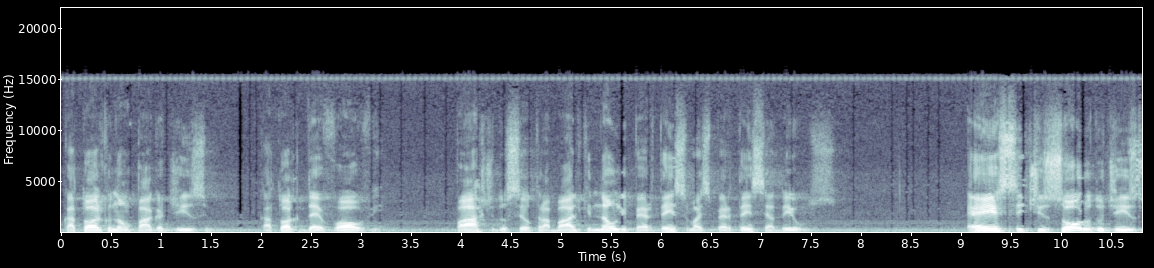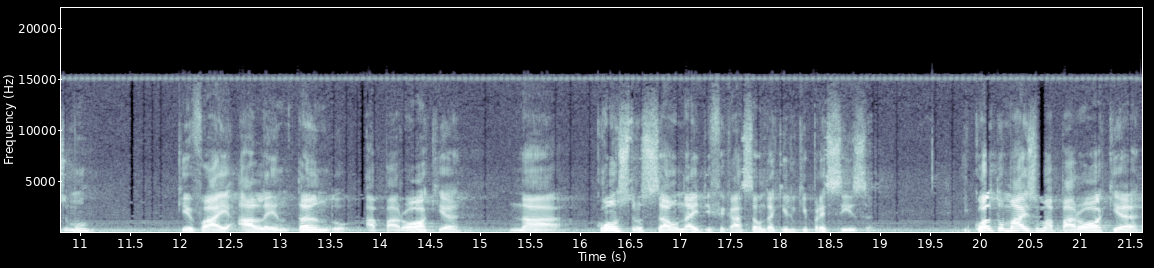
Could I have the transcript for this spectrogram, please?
O católico não paga dízimo, o católico devolve parte do seu trabalho que não lhe pertence, mas pertence a Deus. É esse tesouro do dízimo que vai alentando a paróquia na construção, na edificação daquilo que precisa. E quanto mais uma paróquia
